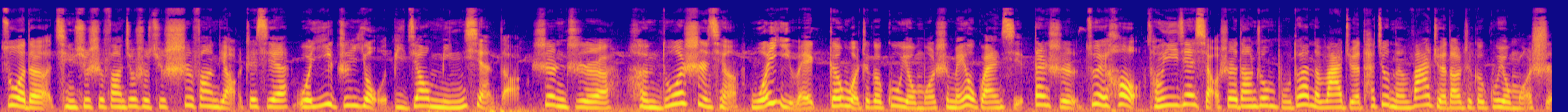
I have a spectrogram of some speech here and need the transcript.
做的情绪释放，就是去释放掉这些我一直有比较明显的，甚至很多事情，我以为跟我这个固有模式没有关系，但是最后从一件小事当中不断的挖掘，它就能挖掘到这个固有模式。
